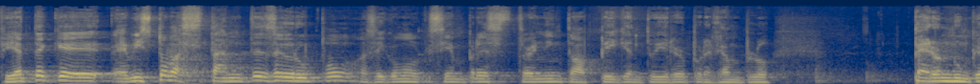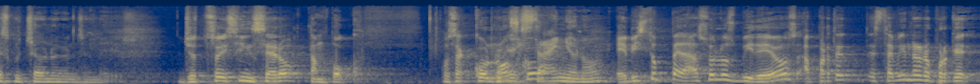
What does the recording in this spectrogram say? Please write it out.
Fíjate que he visto bastante ese grupo, así como siempre es trending topic en Twitter, por ejemplo, pero nunca he escuchado una canción de ellos. Yo soy sincero, tampoco. O sea, conozco. extraño, ¿no? He visto pedazos de los videos. Aparte, está bien raro porque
